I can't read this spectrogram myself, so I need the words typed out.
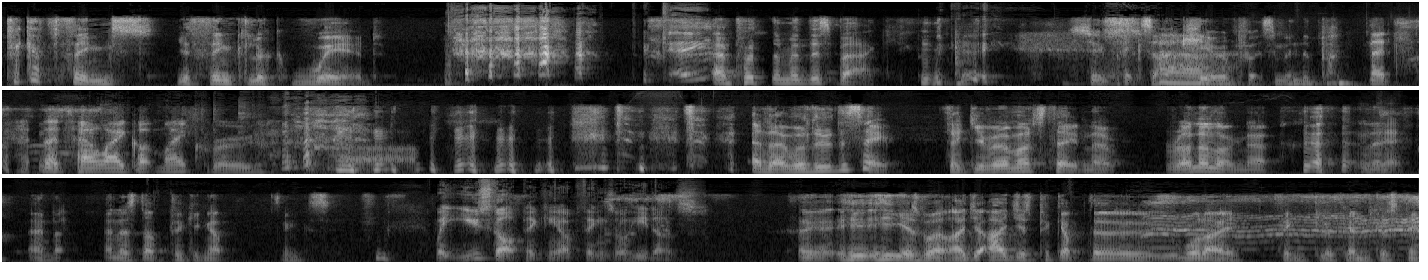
pick up things you think look weird okay. and put them in this bag. Okay. Sue picks up Q and puts him in the back. That's that's how I got my crew. Ah. and I will do the same. Thank you very much, Thane. Now, run along now. and, Okay. I, and, and I start picking up things. Wait, you start picking up things, or he does? Uh, he, he as well. I, ju- I just pick up the what I think look interesting.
